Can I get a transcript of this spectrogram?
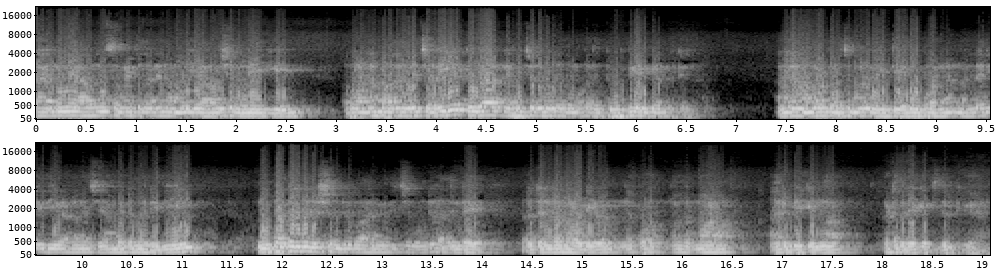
എം എൽ എ ആകുന്ന സമയത്ത് തന്നെ നമ്മൾ ഈ ആവശ്യം ഉന്നയിക്കുകയും അപ്പോൾ അണ്ണൻ പറഞ്ഞ ഒരു ചെറിയ തുക ലഭിച്ചത് കൊണ്ട് നമുക്കത് പൂർത്തീകരിക്കാൻ പറ്റില്ല. അങ്ങനെ നമ്മൾ കുറച്ചും കൂടി വെയിറ്റ് ചെയ്തു. ഇപ്പോൾ അണ്ണൻ നല്ല രീതിയിൽ അണ്ണനെ ചെയ്യാൻ പറ്റുന്ന രീതിയിൽ മുപ്പത്തഞ്ച് ലക്ഷം രൂപ അനുവദിച്ചുകൊണ്ട് അതിന്റെ ടെൻഡർ നടപടികളും ഇപ്പോൾ നിർമ്മാണം ആരംഭിക്കുന്ന ഘട്ടത്തിലേക്ക് എത്തി നിൽക്കുകയാണ്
